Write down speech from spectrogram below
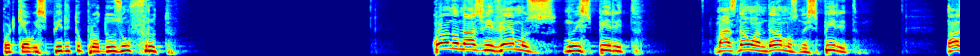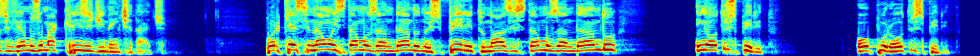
porque o Espírito produz um fruto. Quando nós vivemos no Espírito, mas não andamos no Espírito, nós vivemos uma crise de identidade. Porque se não estamos andando no espírito, nós estamos andando em outro espírito, ou por outro espírito.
